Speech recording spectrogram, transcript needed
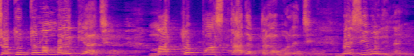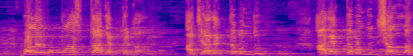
চতুর্থ নম্বরে কি আছে? মাত্র পাঁচটা হাজার টাকা বলেছে বেশি বলি নাই। বলেন পাঁচটা হাজার টাকা। আছে আর একটা বন্ধু? আর একটা বন্ধু ইনশাল্লাহ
